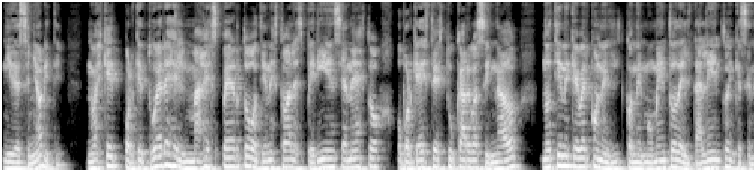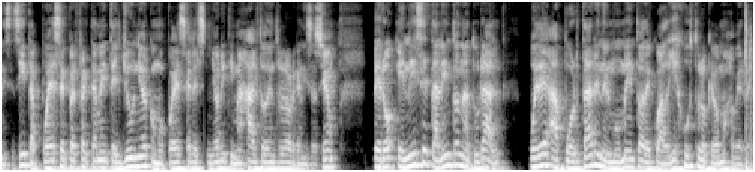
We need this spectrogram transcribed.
ni de seniority. No es que porque tú eres el más experto o tienes toda la experiencia en esto o porque este es tu cargo asignado, no tiene que ver con el, con el momento del talento en que se necesita. Puede ser perfectamente el junior como puede ser el seniority más alto dentro de la organización, pero en ese talento natural puede aportar en el momento adecuado y es justo lo que vamos a ver hoy.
